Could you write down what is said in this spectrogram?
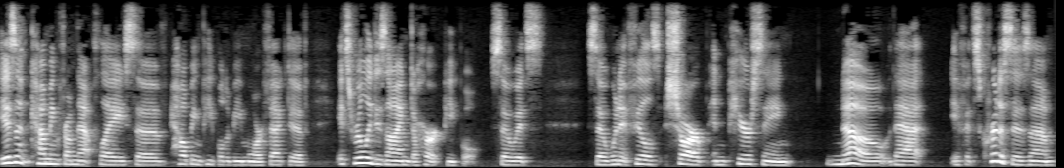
isn't coming from that place of helping people to be more effective. It's really designed to hurt people. So it's so when it feels sharp and piercing, know that if it's criticism,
